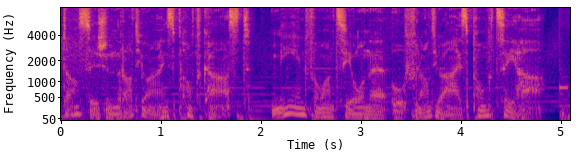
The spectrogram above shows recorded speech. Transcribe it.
Das ist ein Radio 1 Podcast. Mehr Informationen auf radio1.ch.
